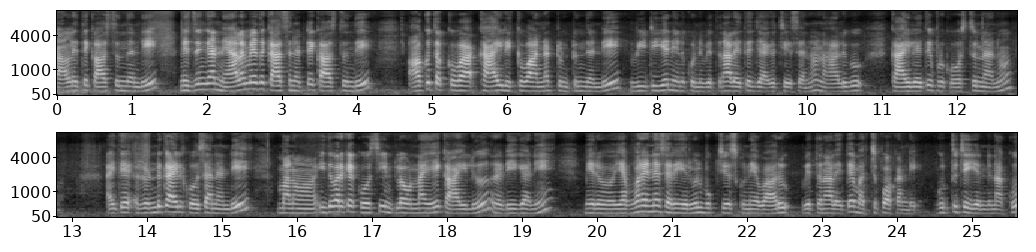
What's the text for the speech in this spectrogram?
కాళ్ళు అయితే కాస్తుందండి. నిజంగా నేల మీద కాసినట్టే కాస్తుంది. ఆకు తక్కువ కాయలు ఎక్కువ అన్నట్టు ఉంటుందండి వీటియే నేను కొన్ని విత్తనాలు అయితే జాగ్రత్త చేశాను. నాలుగు కాయలు అయితే ఇప్పుడు కోస్తున్నాను. అయితే రెండు కాయలు కోసానండి. మనం ఇదివరకే కోసి ఇంట్లో ఉన్నాయి కాయలు రెడీగాని మీరు ఎవరైనా సరే ఎరువులు బుక్ చేసుకునేవారు విత్తనాలు అయితే మర్చిపోకండి. గుర్తు చెయ్యండి నాకు.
